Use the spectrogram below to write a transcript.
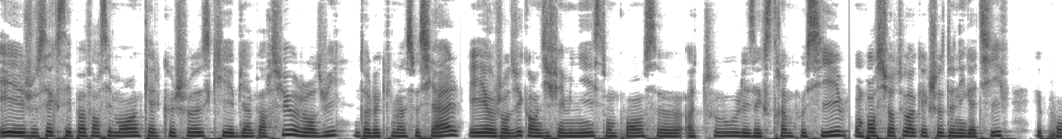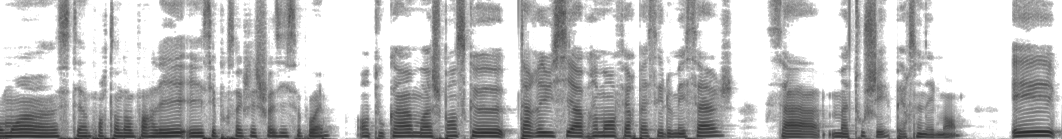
Et je sais que c'est pas forcément quelque chose qui est bien perçu aujourd'hui dans le climat social. Et aujourd'hui, quand on dit féministe, on pense euh, à tous les extrêmes possibles. On pense surtout à quelque chose de négatif. Et pour moi, euh, c'était important d'en parler et c'est pour ça que j'ai choisi ce poème. En tout cas, moi, je pense que t'as réussi à vraiment faire passer le message. Ça m'a touché personnellement. Et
